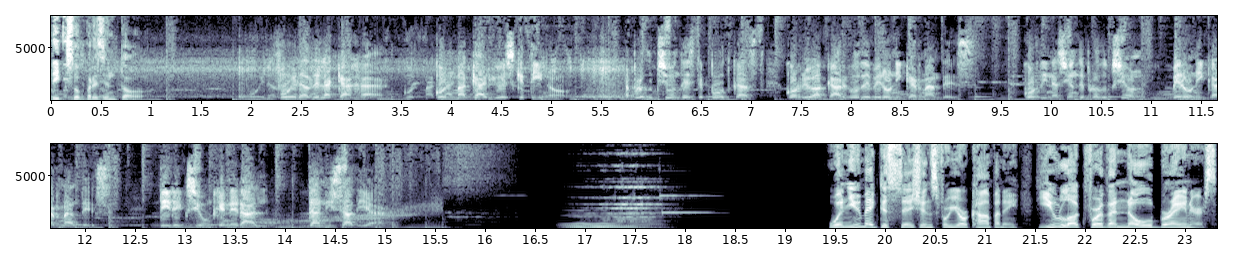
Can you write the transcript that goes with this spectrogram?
Dixo presentó Fuera de la caja con Macario Esquetino. La producción de este podcast corrió a cargo de Verónica Hernández. Coordinación de producción, Verónica Hernández. Dirección General, Dani Sadia. When you make decisions for your company, you look for the no-brainers.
